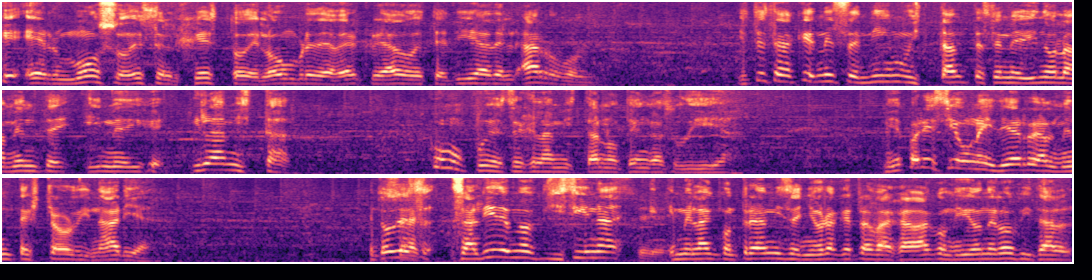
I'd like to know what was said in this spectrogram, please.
qué hermoso es el gesto del hombre de haber creado este día del árbol. Y usted sabe que en ese mismo instante se me vino a la mente y me dije, ¿y la amistad? ¿Cómo puede ser que la amistad no tenga su día? Me pareció una idea realmente extraordinaria. Entonces O sea- salí de mi oficina Sí. y me la encontré a mi señora que trabajaba conmigo en el hospital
